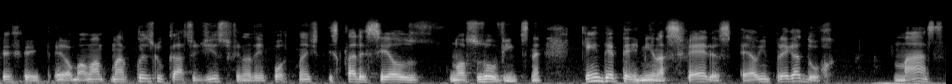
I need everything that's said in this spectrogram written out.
Perfeito. É uma, uma, coisa que o Cássio disse, Fernando, é importante esclarecer aos nossos ouvintes, né? Quem determina as férias é o empregador. Mas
